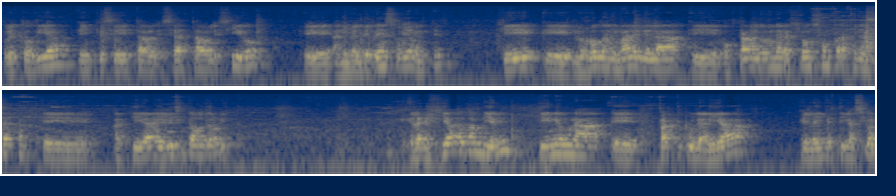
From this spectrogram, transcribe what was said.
por estos días en que se, ha establecido, eh, a nivel de prensa obviamente, que los robos de animales de la octava y novena región son para financiar actividades ilícitas o terroristas. El avigiato también tiene una eh, particularidad en la investigación.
